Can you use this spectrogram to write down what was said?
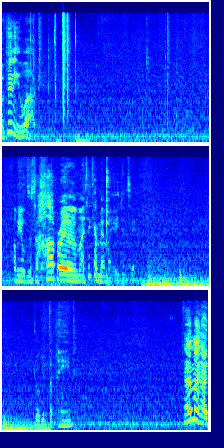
With any luck, I'll be able just to hop right out of them. I think I met my agency. Go get the paint. Now, I might not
